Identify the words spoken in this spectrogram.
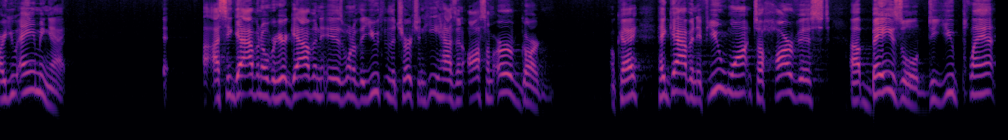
are you aiming at? I see Gavin over here. Gavin is one of the youth in the church, and he has an awesome herb garden. Okay? Hey, Gavin, if you want to harvest uh, basil, do you plant?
